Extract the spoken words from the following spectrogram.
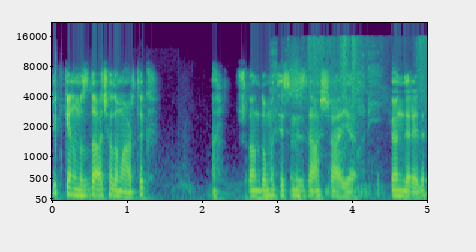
Dükkanımızı da açalım artık. Heh, şuradan domatesimizi de aşağıya gönderelim.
